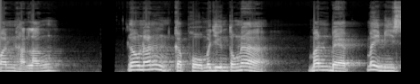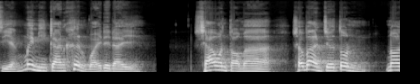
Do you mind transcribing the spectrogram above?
มันหันหลัง เงานั้นกับโผล่มายืนตรงหน้า มันแบบไม่มีเสียงไม่มีการเคลื่อนไหวใด ๆ เช้าวันต่อมา ชาวบ้านเจอต้น นอน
